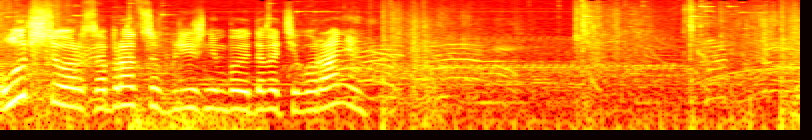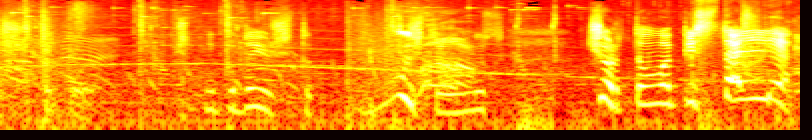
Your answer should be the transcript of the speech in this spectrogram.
Лучше всего разобраться в ближнем бою. Давайте его раним. Что-то не подаешься так выстрелом из чертового пистолета.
